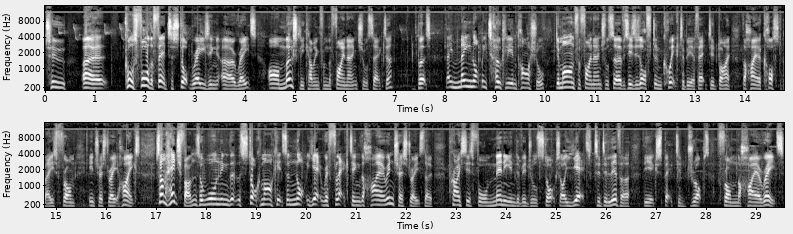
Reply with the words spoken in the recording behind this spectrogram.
to uh, calls for the Fed to stop raising uh, rates are mostly coming from the financial sector, but they may not be totally impartial. Demand for financial services is often quick to be affected by the higher cost base from interest rate hikes. Some hedge funds are warning that the stock markets are not yet reflecting the higher interest rates, though. Prices for many individual stocks are yet to deliver the expected drops from the higher rates.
